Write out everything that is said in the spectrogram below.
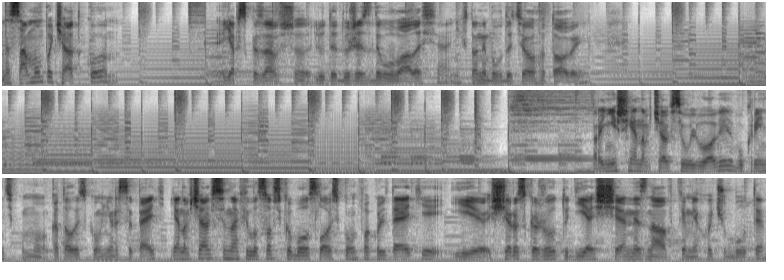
На самому початку я б сказав, що люди дуже здивувалися, ніхто не був до цього готовий. Раніше я навчався у Львові в Українському католицькому університеті. Я навчався на філософсько-богословському факультеті, і щиро скажу, тоді я ще не знав, ким я хочу бути.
